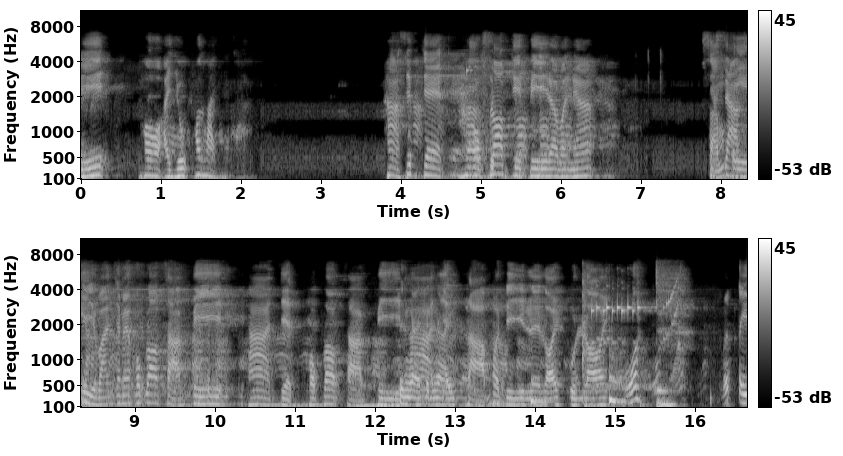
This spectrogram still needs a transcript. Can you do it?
ลิ พ่ออายุเท่าไหร่อะจ๊ะห้าสิบเจ็ดครบรอบกี่ปีแล้ววันเนี้ยสามจากปีสี่วันใช่ไหมครบรอบสามปีห้าเจ็ดครบรอบสามปีเป็นไงเป็นไงห้าจ็ดสามพอดีเลยร้อยคูณร้อยโอ้แล้วตี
